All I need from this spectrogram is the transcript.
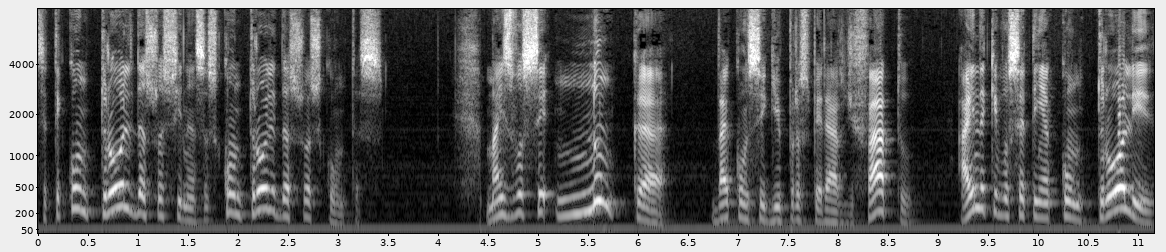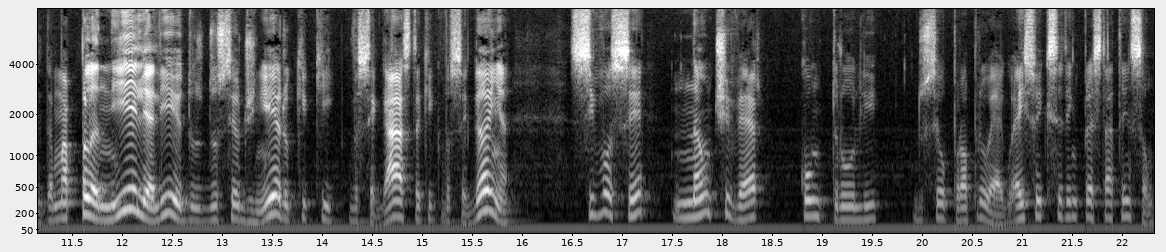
Você ter controle das suas finanças, controle das suas contas. Mas você nunca vai conseguir prosperar de fato ainda que você tenha controle, uma planilha ali do, do seu dinheiro, o que, que você gasta, o que, que você ganha, se você não tiver controle do seu próprio ego. É isso aí que você tem que prestar atenção.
